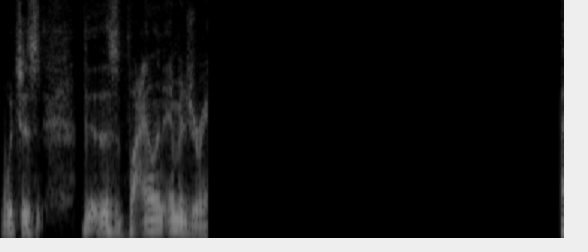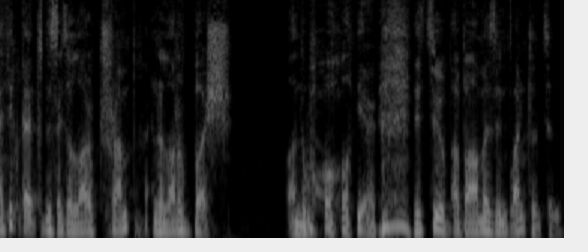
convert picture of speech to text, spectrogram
which is this violent imagery. I think that there's a lot of Trump and a lot of Bush on the wall here. There's two Obamas and one Clinton.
